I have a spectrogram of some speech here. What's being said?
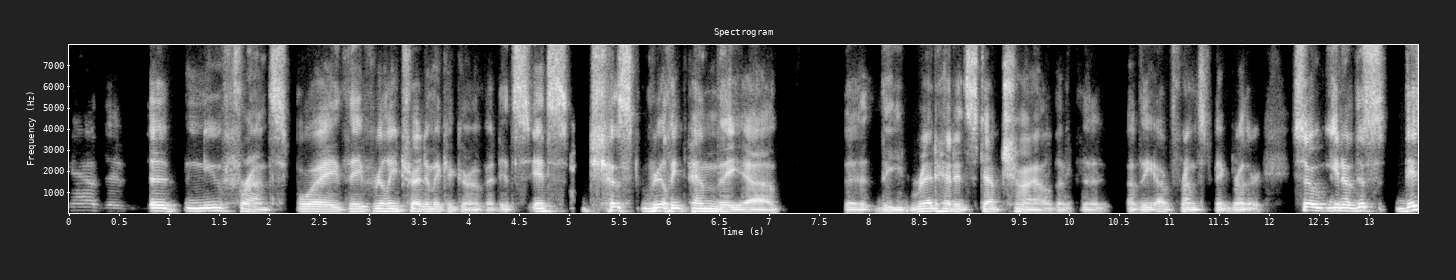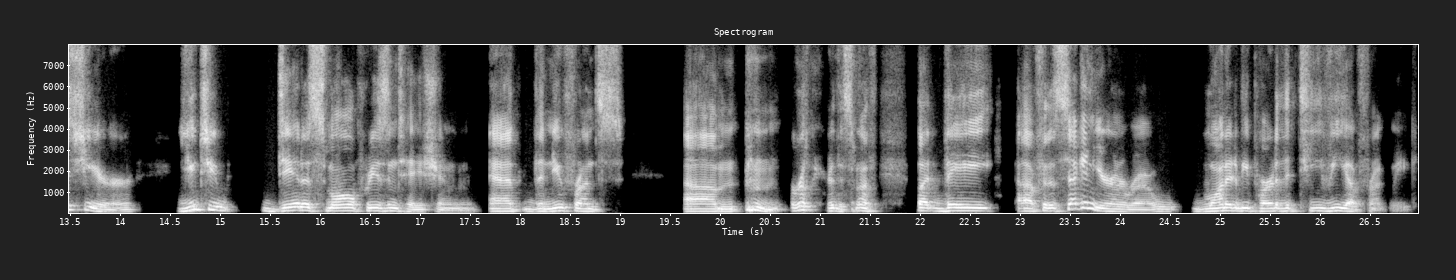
Yeah, the the new fronts, boy, they've really tried to make a go of it. It's it's just really been the uh, the the redheaded stepchild of the of the upfronts Big Brother. So you know this this year, YouTube did a small presentation at the new fronts um, earlier this month, but they uh, for the second year in a row wanted to be part of the TV upfront week.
